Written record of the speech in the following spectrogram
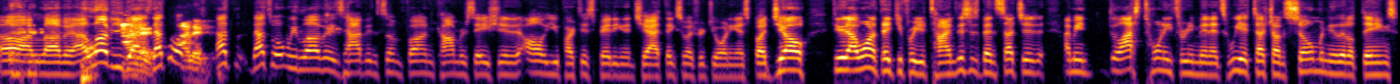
Oh, I love it. I love you guys. That's what that's that's what we love is having some fun conversation. and All of you participating in the chat. Thanks so much for joining us. But Joe, dude, I want to thank you for your time. This has been such a I mean, the last 23 minutes, we had touched on so many little things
